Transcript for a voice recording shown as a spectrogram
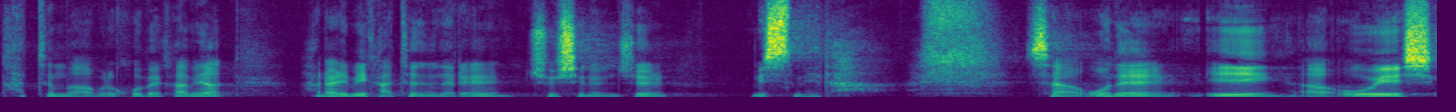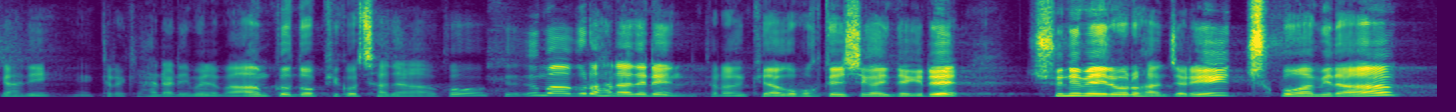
같은 마음으로 고백하면 하나님이 같은 은혜를 주시는 줄 믿습니다. 자 오늘 이 어, 오후의 시간이 그렇게 하나님을 마음껏 높이고 찬양하고 그 음악으로 하나 되는 그런 귀하고 복된 시간이 되기를 주님의 이름으로 간절히 축복합니다.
